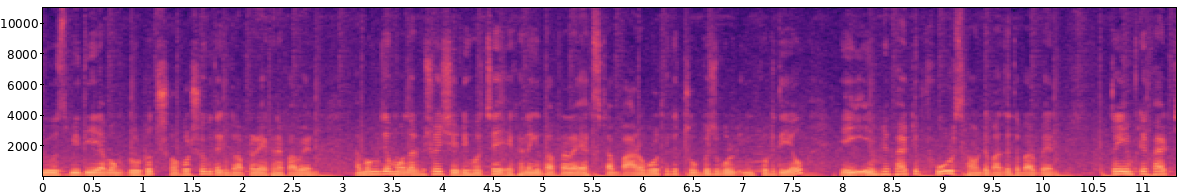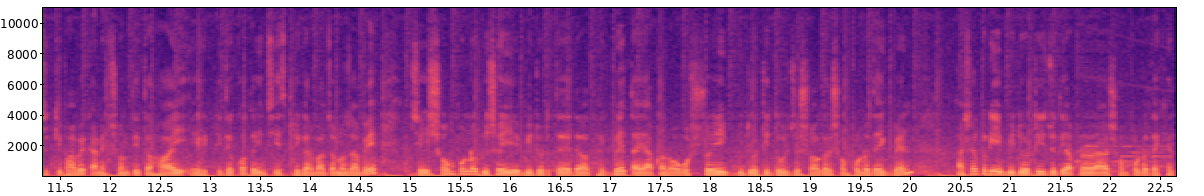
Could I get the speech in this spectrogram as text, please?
ইউএসবি দিয়ে এবং ব্লুটুথ সকল সুবিধা কিন্তু আপনারা এখানে পাবেন। এবং যে মজার বিষয় সেটি হচ্ছে, এখানে কিন্তু আপনারা এক্সট্রা বারো ভোল্ট থেকে চব্বিশ ভোল্ট ইনপুট দিয়েও এই এমপ্লিফায়ারটি ফুল সাউন্ডে বাজাতে পারবেন। তো এই এমপ্লিফায়ারটি কীভাবে কানেকশন দিতে হয় এটিতে কত ইঞ্চি স্পিকার বাজানো যাবে, সেই সম্পূর্ণ বিষয় এই ভিডিওটিতে দেওয়া থাকবে। তাই আপনারা অবশ্যই ভিডিওটি ধৈর্য সহকারে সম্পূর্ণ দেখবেন। আশা করি এই ভিডিওটি যদি আপনারা সম্পূর্ণ দেখেন,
